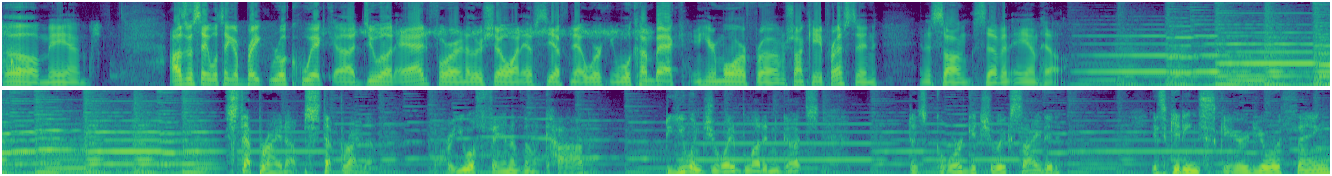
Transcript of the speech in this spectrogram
Oh man. I was gonna say we'll take a break real quick, uh, do an ad for another show on FCF Network, and we'll come back and hear more from Sean K. Preston and his song "7 A.M. Hell." Step right up, step right up. Are you a fan of the macabre? Do you enjoy blood and guts? Does gore get you excited? Is getting scared your thing?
